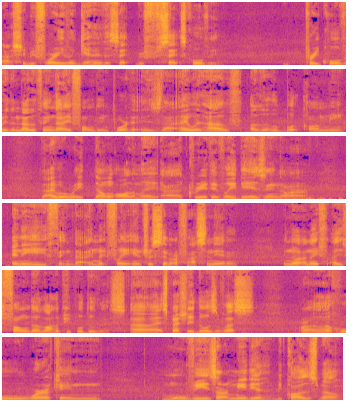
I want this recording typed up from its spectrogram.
actually before even getting to since COVID pre COVID, another thing that I found important is that I would have a little book on me that I would write down all of my uh, creative ideas in or anything that I might find interesting or fascinating. You know, and I, I found a lot of people do this, uh, especially those of us uh, who work in movies or media because, well,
